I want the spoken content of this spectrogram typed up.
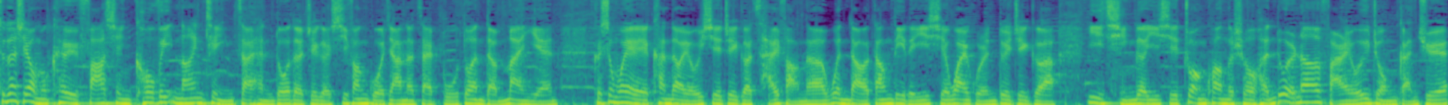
这段时间我们可以发现，COVID-19 在很多的这个西方国家呢，在不断的蔓延。可是我也看到有一些这个采访呢，问到当地的一些外国人对这个疫情的一些状况的时候，很多人呢反而有一种感觉，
